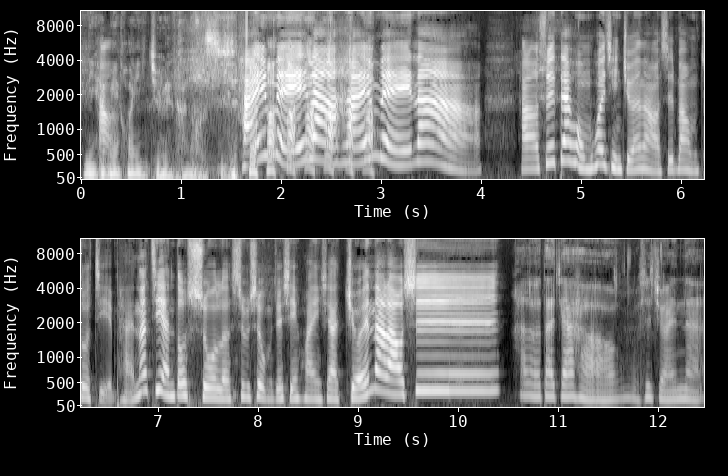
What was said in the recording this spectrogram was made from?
你还没欢迎 Joanna 老师？还没啦，还没啦。好，所以待会我们会请 Joanna 老师帮我们做解盘。那既然都说了，是不是我们就先欢迎一下 Joanna 老师？Hello，大家好，我是 Joanna。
